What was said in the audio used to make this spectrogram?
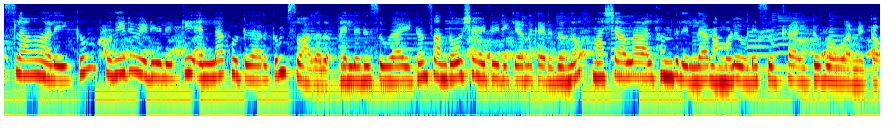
അസ്സാം വലൈക്കും പുതിയൊരു വീഡിയോയിലേക്ക് എല്ലാ കൂട്ടുകാർക്കും സ്വാഗതം. എല്ലാവരും സുഖമായിട്ടും സന്തോഷമായിട്ടും ഇരിക്കുകയെന്ന് കരുതുന്നു. മഷാല അലഹമില്ല നമ്മളിവിടെ സുഖമായിട്ട് പോവാണ് കേട്ടോ.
